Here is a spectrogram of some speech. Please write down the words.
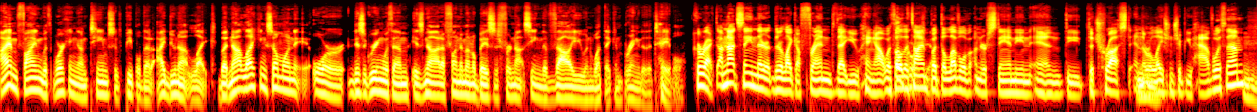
I am fine with working on teams of people that I do not like. But not liking someone eh, or disagreeing with them is not a fundamental basis for not seeing the value in what they can bring to the table. Correct. I'm not saying they're they're like a friend that you hang out with all the course, time, yeah. but the level of understanding and the the trust and the mm-hmm. relationship you have with them mm-hmm.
